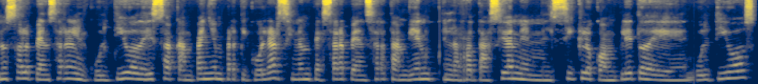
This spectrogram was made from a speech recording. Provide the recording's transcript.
no solo pensar en el cultivo de esa campaña en particular, sino empezar a pensar también en la rotación, en el ciclo completo de cultivos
